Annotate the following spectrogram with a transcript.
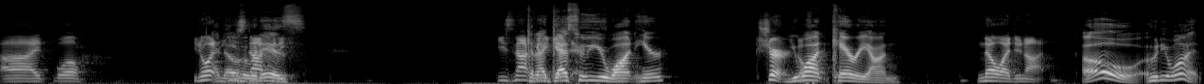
I uh, well, you know what? I know he's who not it gonna- is. he's not. Can I guess who you want here? Sure. You want Kerryon. No, I do not. Oh, who do you want?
